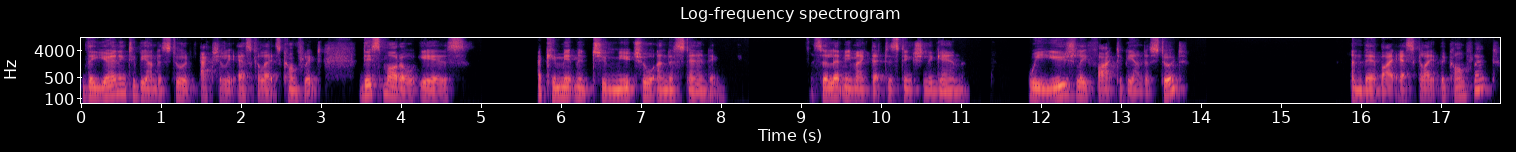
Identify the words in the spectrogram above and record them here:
the yearning to be understood actually escalates conflict. This model is a commitment to mutual understanding. So let me make that distinction again. We usually fight to be understood and thereby escalate the conflict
